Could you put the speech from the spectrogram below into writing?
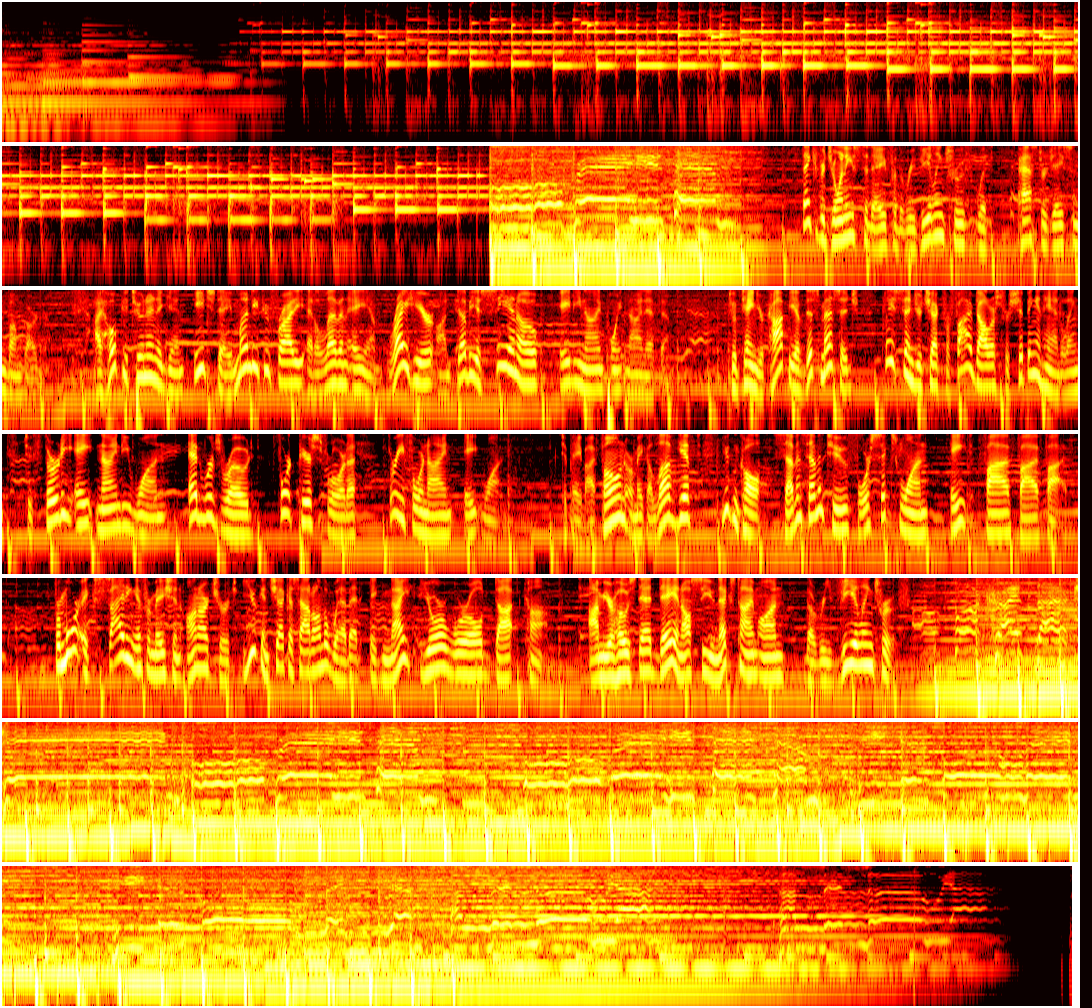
Thank you for joining us today for the Revealing Truth with Pastor Jason Bumgardner. I hope you tune in again each day, Monday through Friday at 11 a.m., right here on WCNO 89.9 FM. To obtain your copy of this message, please send your check for $5 for shipping and handling to 3891 Edwards Road, Fort Pierce, Florida 34981. To pay by phone or make a love gift, you can call 772 461 8555. For more exciting information on our church, you can check us out on the web at igniteyourworld.com. I'm your host, Ed Day, and I'll see you next time on The Revealing Truth.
